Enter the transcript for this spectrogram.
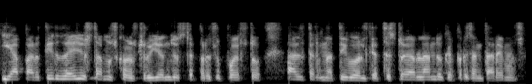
y a partir de ello estamos construyendo este presupuesto alternativo del que te estoy hablando que presentaremos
